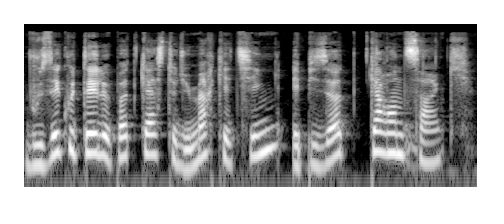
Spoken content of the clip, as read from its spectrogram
Vous écoutez le podcast du marketing, épisode 45.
